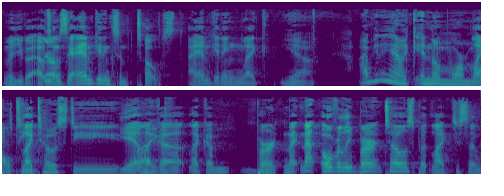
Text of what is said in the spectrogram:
No, you go. I was No. gonna say I am getting some toast. I am getting like yeah. I'm getting like in the more malty, like- toasty. yeah, like, a like a burnt, like not overly burnt toast, but like just a.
